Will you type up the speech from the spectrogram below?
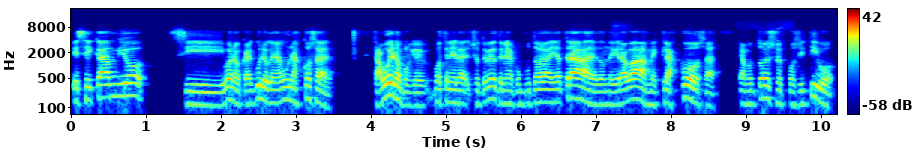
ese cambio? Si, bueno, calculo que en algunas cosas está bueno porque vos tenés, yo te veo tener la computadora ahí atrás, de donde grabás, mezclas cosas, digamos, todo eso es positivo.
